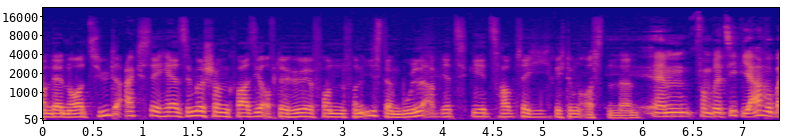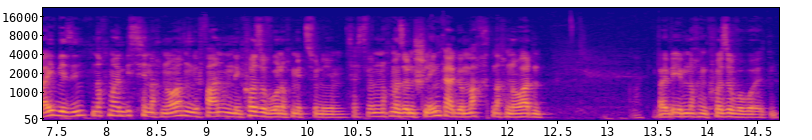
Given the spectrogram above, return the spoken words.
von der Nord-Süd-Achse her sind wir schon quasi auf der Höhe von, von Istanbul. Ab jetzt geht es hauptsächlich Richtung Osten dann. Ähm, vom Prinzip ja, wobei wir sind noch mal ein bisschen nach Norden gefahren, um den Kosovo noch mitzunehmen. Das heißt, wir haben noch mal so einen Schlenker gemacht nach Norden. Weil wir eben noch in Kosovo wollten.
